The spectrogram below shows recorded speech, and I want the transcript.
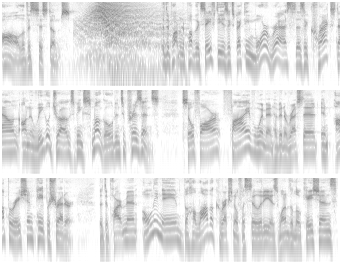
all of its systems. The Department of Public Safety is expecting more arrests as it cracks down on illegal drugs being smuggled into prisons. So far, five women have been arrested in Operation Paper Shredder. The department only named the Halawa Correctional Facility as one of the locations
